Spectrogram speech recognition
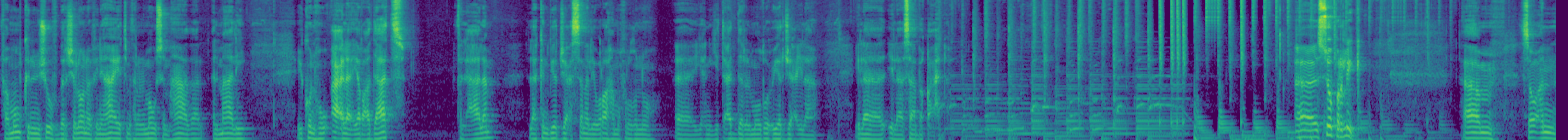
فممكن نشوف برشلونة في نهاية مثلا الموسم هذا المالي يكون هو أعلى إيرادات في العالم لكن بيرجع السنة اللي وراها المفروض إنه آه، يعني يتعدل الموضوع ويرجع إلى إلى إلى سابق عهده. السوبر ليج سواء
